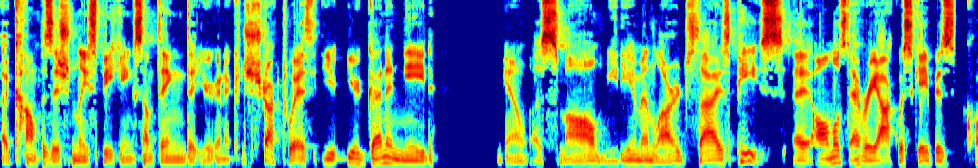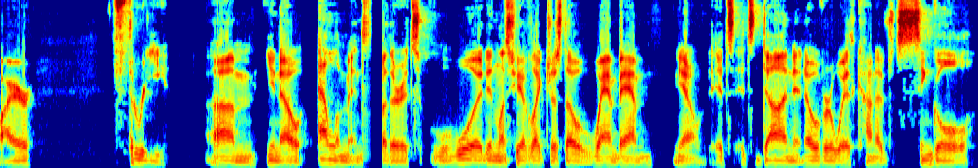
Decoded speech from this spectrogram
uh, compositionally speaking, something that you're going to construct with, you, are going to need you know a small, medium, and large size piece. Uh, almost every aquascape is require three um, you know elements, whether it's wood, unless you have like just a wham bam, you know, it's it's done and over with, kind of single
